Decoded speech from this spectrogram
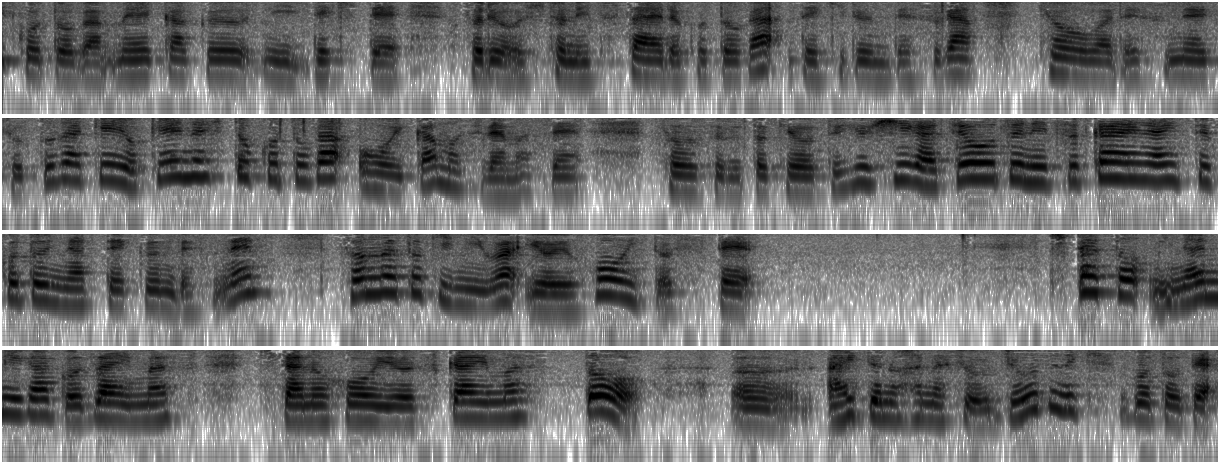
いことが明確にできてそれを人に伝えることができるんですが今日はですねちょっとだけ余計な一言が多いかもしれません。そうすると今日という日が上手に使えないということになっていくんですね。そんな時には良い方位として北と南がございます。北の方位を使いますと、相手の話を上手に聞くことで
